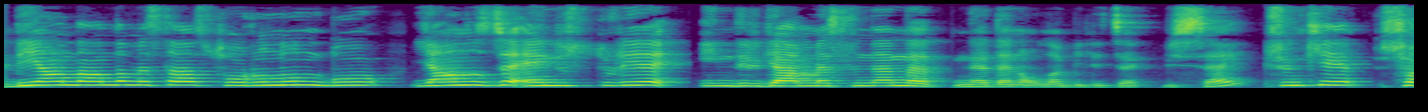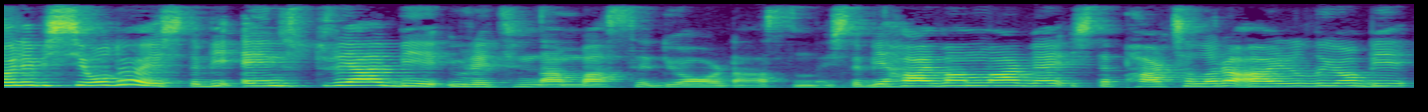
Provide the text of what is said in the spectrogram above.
Bir yandan da mesela sorunun bu yalnızca endüstriye indirgenmesine ne, neden olabilecek bir şey. Çünkü şöyle bir şey oluyor işte bir endüstriyel bir üretimden bahsediyor orada aslında. İşte bir hayvan var ve işte parçalara ayrılıyor, bir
